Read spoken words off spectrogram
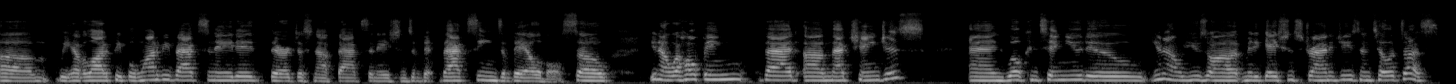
Um, we have a lot of people want to be vaccinated. There are just not vaccinations, vaccines available. So, you know, we're hoping that um, that changes and we'll continue to, you know, use our mitigation strategies until it does.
